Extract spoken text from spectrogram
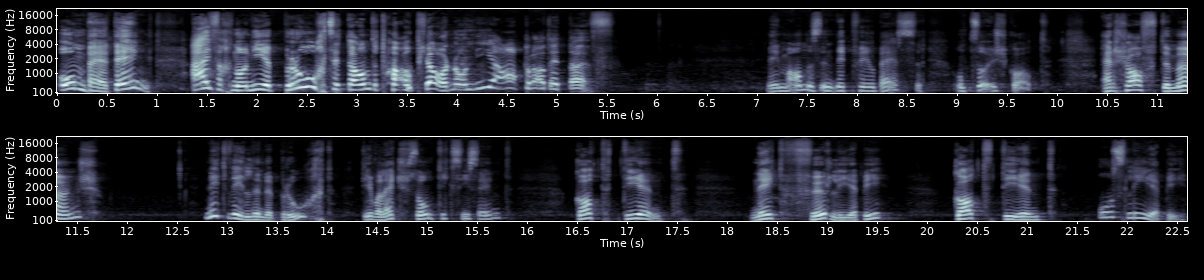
Unbedingt. Einfach noch nie gebraucht, seit anderthalb Jahren, noch nie angeladen dürfen. Wir Männer sind nicht viel besser. Und so ist Gott. Er schafft den Mensch nicht, weil er ihn braucht, die, die letzten Sonntag sind. Gott dient nicht für Liebe, Gott dient aus Liebe.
